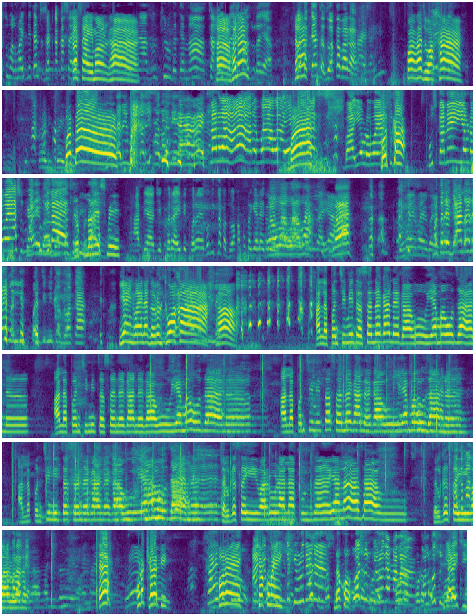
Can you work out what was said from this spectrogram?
तुम्हाला माहीत नाही त्यांचा झटका कसा आहे? कसं आहे मग? हा. अजून खेळू द्या त्यांना. हा, त्यांचा झोका बघा. बघा जोखा बदल! चढवा हा, अरे वा वा एक बस. बा एवढं वय हुसका हुसका नाही एवढं वय असून गेलाय. गपला रेशमे हा त्या जे खरं आहे ते खरं आहे. बघितलं का झोका कुठं गेलाय तो? येईन बायला धरून ठोका. हा. आला पंचमीचं सण गाणं गाऊ या मौजान आला पंचमीचं सण गाणं गाऊ या मौजान. आला पंचमीचा सण गाणं गाऊ या मौजान. आला पंचमीचा सण गाणं गाऊ या मौजान. चल ग सई वारुळाला पुंज याला जाऊ. चल ग सई वारुळाला ए कुठं खेळती? होय ना. नको. बसून खेळू द्या मला. मला बसून खेळायची.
